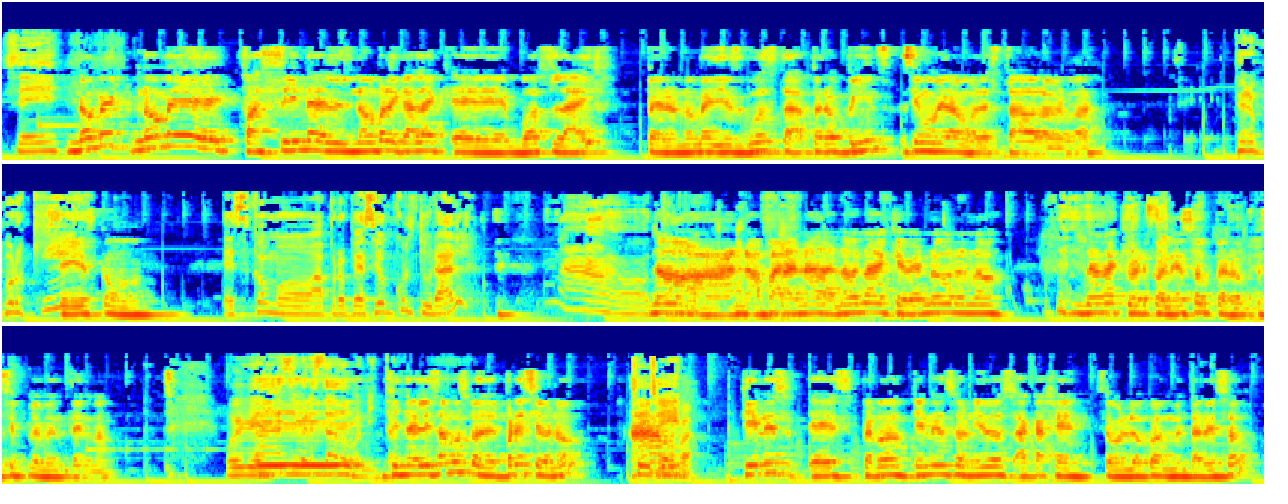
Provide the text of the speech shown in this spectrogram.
Ah, sí. Sí. No me, no me fascina el nombre Galax eh, Bots Life, pero no me disgusta. Pero Beans sí me hubiera molestado, la verdad. ¿Pero por qué? Sí, es como... ¿Es como apropiación cultural? No. No, no, para nada, no, nada que ver, no, no, no. Nada que ver con eso, pero pues simplemente no. Muy Ah, bien. sí estado Y bonito. finalizamos con el precio, ¿no? Sí, ah, sí. Tienes, es, perdón, tienen sonidos AKG, se volvió a comentar eso,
